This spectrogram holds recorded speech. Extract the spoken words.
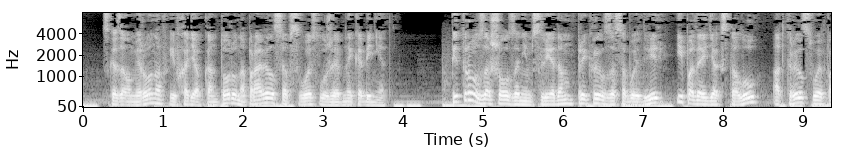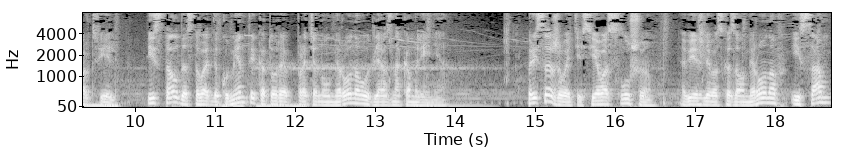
– сказал Миронов и, входя в контору, направился в свой служебный кабинет. Петров зашел за ним следом, прикрыл за собой дверь и, подойдя к столу, открыл свой портфель и стал доставать документы, которые протянул Миронову для ознакомления. «Присаживайтесь, я вас слушаю», – вежливо сказал Миронов и сам,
